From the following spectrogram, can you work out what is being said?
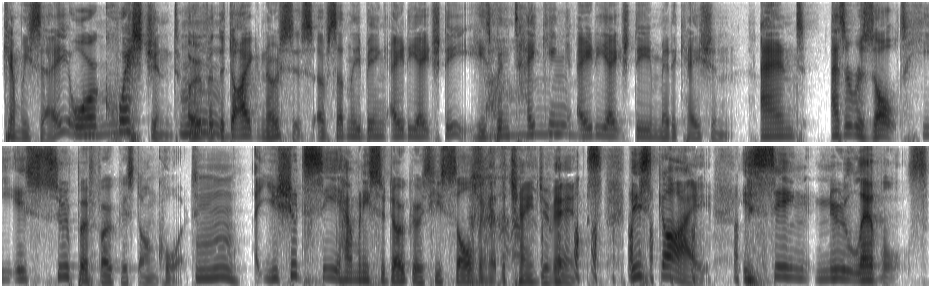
can we say, or mm. questioned over mm. the diagnosis of suddenly being ADHD. He's been taking ADHD medication and as a result, he is super focused on court. Mm. You should see how many Sudokus he's solving at the change of ends. this guy is seeing new levels.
